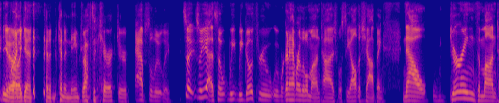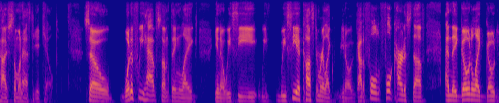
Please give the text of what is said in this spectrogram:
You know, Right. again, kind of kind of name drop the character. Absolutely. So so yeah, so we we go through we're going to have our little montage. We'll see all the shopping. Now, during the montage someone has to get killed. So what if we have something like you know we see we we see a customer like you know got a full full cart of stuff and they go to like go to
